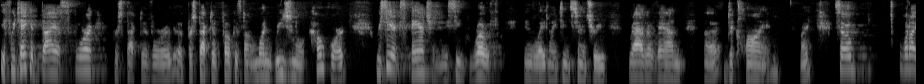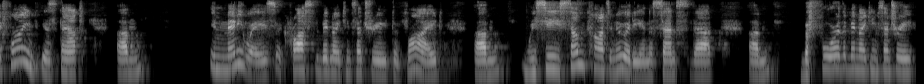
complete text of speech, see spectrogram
if we take a diasporic perspective or a perspective focused on one regional cohort, we see expansion, we see growth in the late 19th century rather than uh, decline, right? So what I find is that um, in many ways across the mid 19th century divide, um, we see some continuity in the sense that um, before the mid 19th century,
